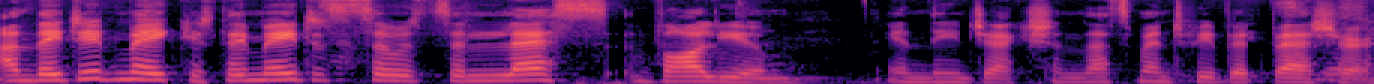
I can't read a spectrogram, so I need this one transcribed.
And they did make it, they made it so it's a less volume in the injection. That's meant to be a bit better.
